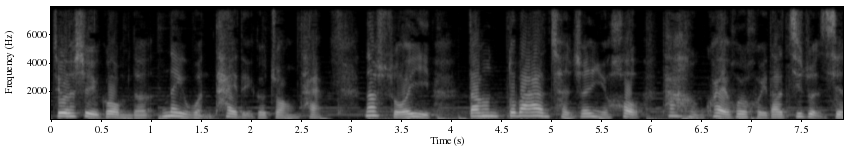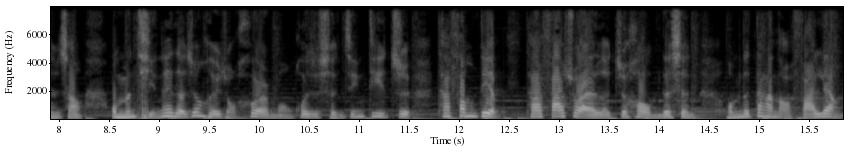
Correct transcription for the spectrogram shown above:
这个是一个我们的内稳态的一个状态。那所以，当多巴胺产生以后，它很快也会回到基准线上。我们体内的任何一种荷尔蒙或者神经递质，它放电，它发出来了之后，我们的神，我们的大脑发亮，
